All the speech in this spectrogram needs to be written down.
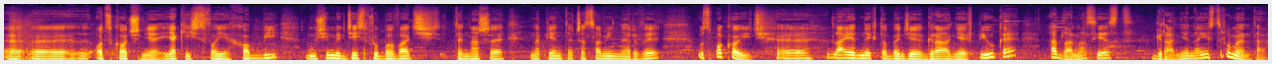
e, odskocznie, jakieś swoje hobby. Musimy gdzieś spróbować te nasze napięte czasami nerwy uspokoić. E, Dla jednych to będzie granie w piłkę, a dla nas jest granie na instrumentach.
